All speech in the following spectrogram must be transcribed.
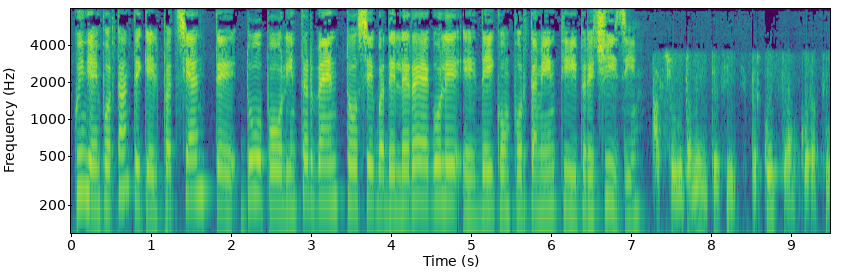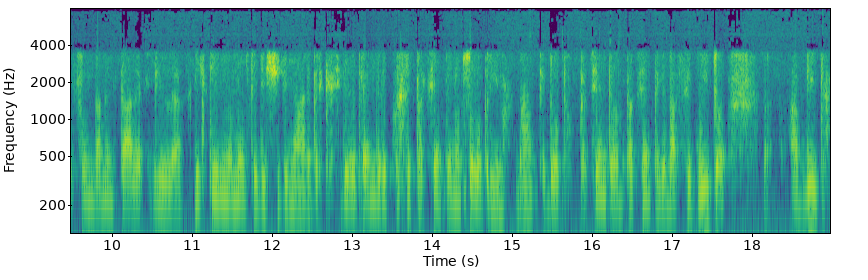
Quindi è importante che il paziente dopo l'intervento segua delle regole e dei comportamenti precisi. Assolutamente sì, per questo è ancora più fondamentale il, il, team multidisciplinare perché si deve prendere cura del paziente non solo prima ma anche dopo. Il paziente è un paziente che va seguito a vita.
